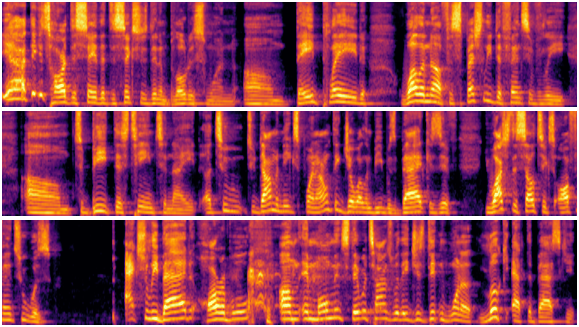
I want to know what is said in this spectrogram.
Yeah, I think it's hard to say that the Sixers didn't blow this one. Um, they played well enough, especially defensively, um, to beat this team tonight. Uh, to to Domonique's point, I don't think Joel Embiid was bad because if you watch the Celtics offense, who was actually bad, horrible. Um, in moments, there were times where they just didn't want to look at the basket.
